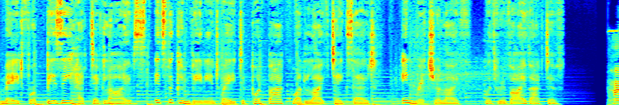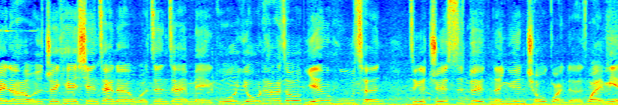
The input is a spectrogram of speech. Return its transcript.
Made for busy, hectic lives, it's the convenient way to put back what life takes out. Enrich your life with Revive Active. 嗨，大家好，我是 J.K。现在呢，我正在美国犹他州盐湖城这个爵士队能源球馆的外面。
